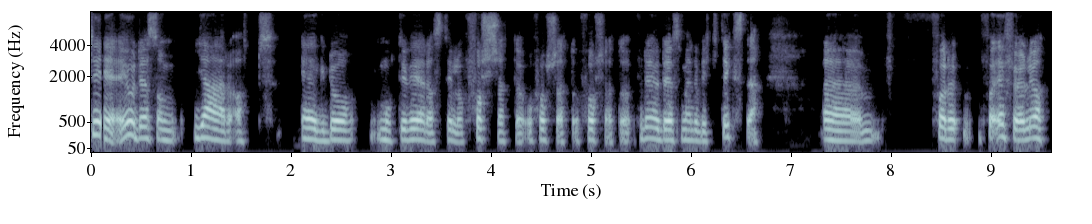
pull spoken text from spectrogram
det er jo det som gjør at jeg da motiveres til å fortsette og fortsette og fortsette. For det er jo det som er det viktigste. Eh, for, for jeg føler jo at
